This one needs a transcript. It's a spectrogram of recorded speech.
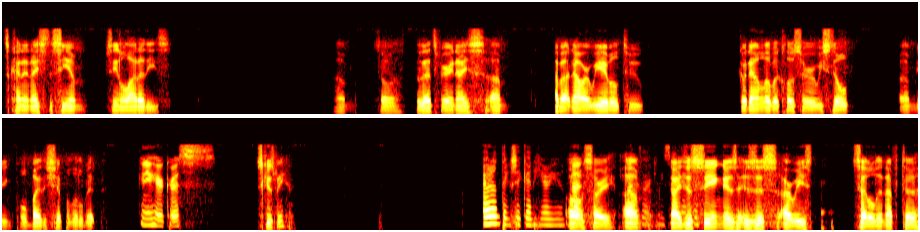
It's kind of nice to see them. Seen a lot of these. Um, so, so that's very nice. Um, how about now? Are we able to go down a little bit closer, or are we still um, being pulled by the ship a little bit? Can you hear Chris? Excuse me? I don't think she can hear you. Oh, Uh, sorry. I'm Um, sorry, can you say no, I again, just seeing, is, is this, are we settled enough to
